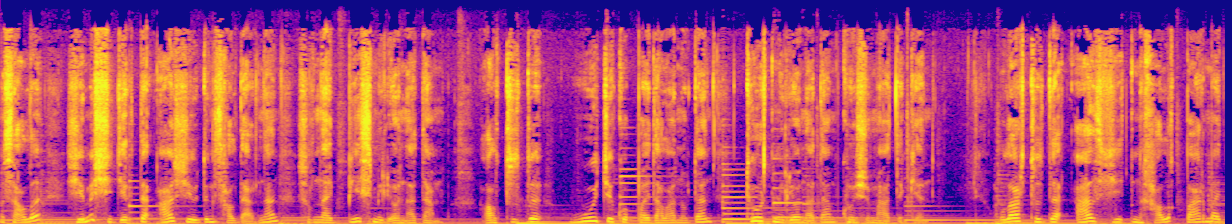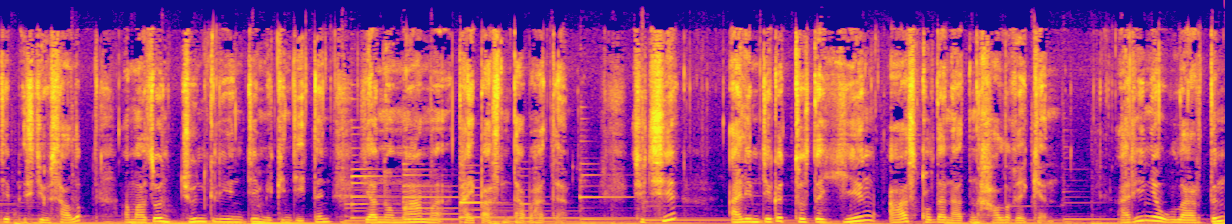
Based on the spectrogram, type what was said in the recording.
Мысалы жеміс жидекті аз жеудің салдарынан жылына 5 миллион адам ал тұзды өте көп пайдаланудан 4 миллион адам көз жұмады екен. Олар тұзды аз жейтін халық бар ма деп іздеу салып амазон джунглиінде мекендейтін яномама тайпасын табады. Сөйтсе әлемдегі тұзды ең аз қолданатын халық екен. Әрине олардың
